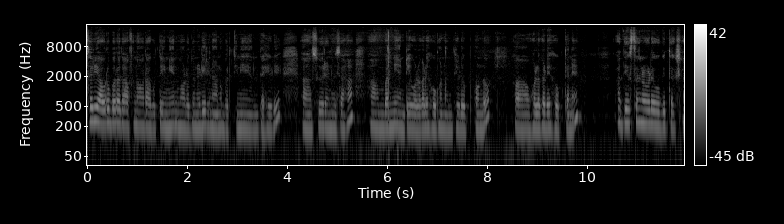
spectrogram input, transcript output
ಸರಿ, ಅವರು ಬರೋದು ಹಾಫ್ ಆನ್ ಅವರ್ ಆಗುತ್ತೆ, ಇನ್ನೇನು ಮಾಡೋದು? ನಡೀರಿ, ನಾನು ಬರ್ತೀನಿ ಅಂತ ಹೇಳಿ ಸೂರ್ಯನೂ ಸಹ ಬನ್ನಿ ಅಂಟಿ ಒಳಗಡೆ ಹೋಗೋಣ ಅಂತ ಹೇಳಿ ಒಪ್ಕೊಂಡು ಒಳಗಡೆ ಹೋಗ್ತಾನೆ. ಆ ದೇವಸ್ಥಾನ ಒಳಗಡೆ ಹೋಗಿದ ತಕ್ಷಣ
